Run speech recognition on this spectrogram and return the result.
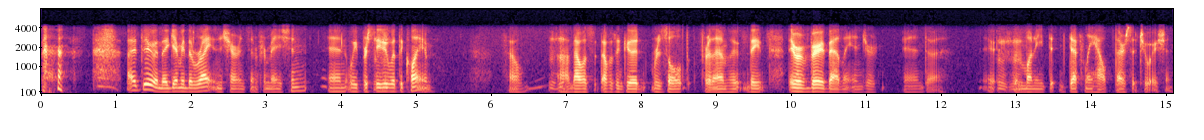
I do, and they gave me the right insurance information, and we proceeded mm-hmm. with the claim. So mm-hmm. uh, that was that was a good result for them. They they were very badly injured, and uh, it, mm-hmm. the money d- definitely helped their situation.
